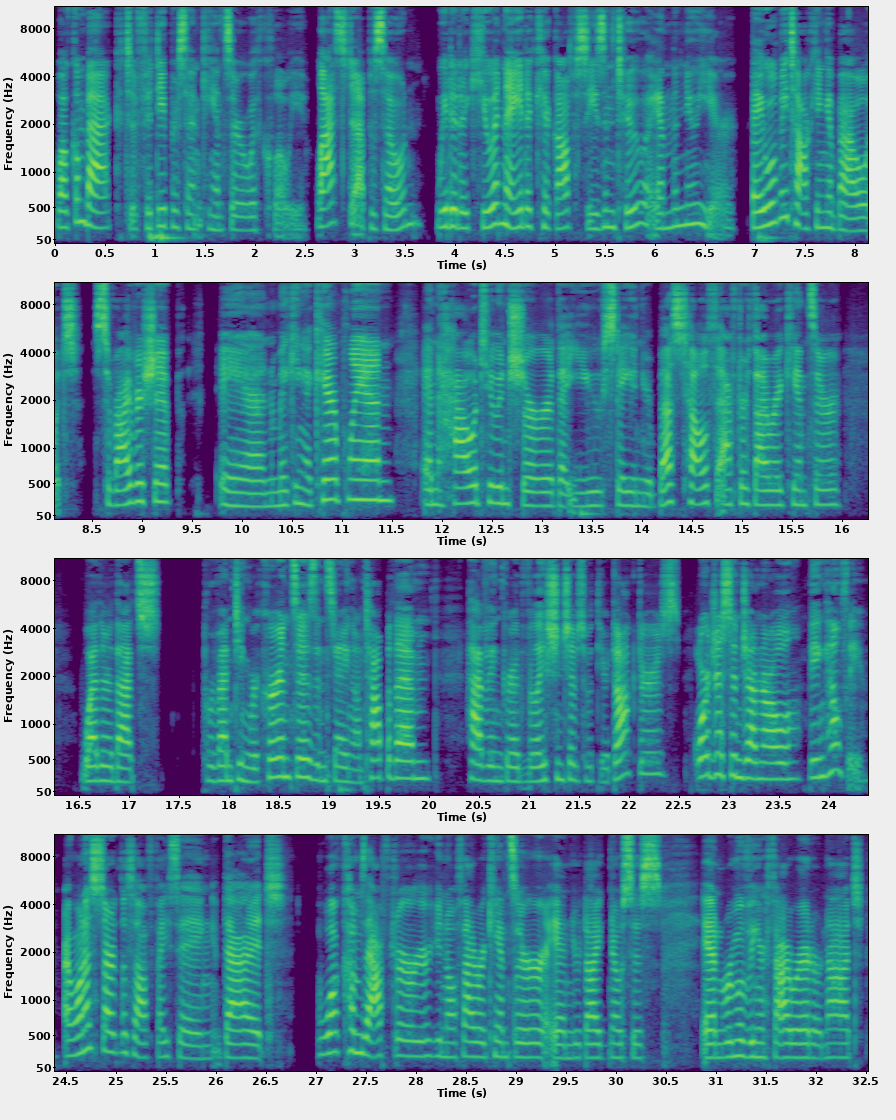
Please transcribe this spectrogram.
Welcome back to 50% Cancer with Chloe. Last episode, we did a Q&A to kick off season 2 and the new year. Today we'll be talking about survivorship and making a care plan and how to ensure that you stay in your best health after thyroid cancer, whether that's preventing recurrences and staying on top of them, having good relationships with your doctors, or just in general being healthy. I want to start this off by saying that what comes after, you know, thyroid cancer and your diagnosis and removing your thyroid or not,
